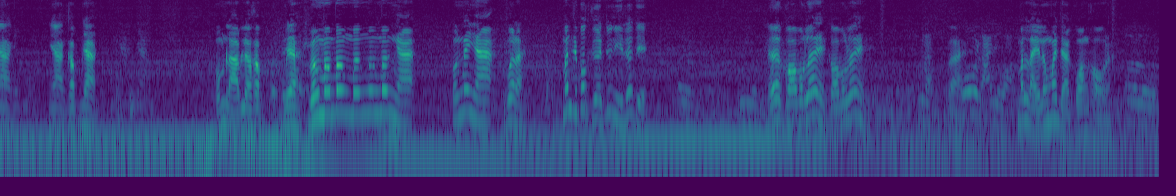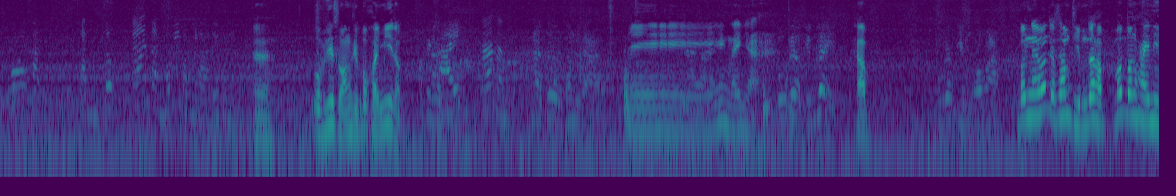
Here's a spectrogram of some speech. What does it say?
ยากยากครับยาก ผมหลับแล้วครับเนี่ยเบิ่งเบิ่งเบิ่งเบิ่งเบิ่งเบิ่งหยาเบิ่งในหยาพวกน่ะ มันสิบ่เกิดอยู่นี่เด้อดิเออกรอบออกเลยกรอบออกเลยโอ้หลายอยู่อะมันไหลลงมาจากกองเขาน่ะเออพ่อคันคันตึกด้านนั้นไม่มีปัญหาด้วยคนนี้เอออุ้มที่สองสิบ่ค่อยมีดอก เอาไปใช้ด้านนั้น น่าเชื่อธร รมดามีในหยากูเลือกทีมเลยครับกูเลือกทีมเขาว่าเบิ่งในมันก็ซ้ำถิ่มเด้อครับมาเบิ่งไฮนี่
